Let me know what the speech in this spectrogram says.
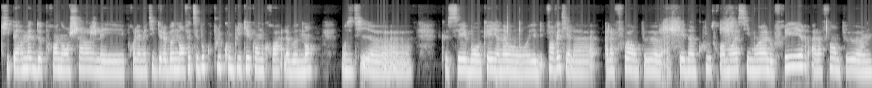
qui permettent de prendre en charge les problématiques de l'abonnement. En fait, c'est beaucoup plus compliqué qu'on ne croit, l'abonnement. On se dit euh, que c'est bon, ok, il y en a où y a en fait, il y a la, à la fois, on peut acheter d'un coup trois mois, six mois, l'offrir. À la fois, on peut euh,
